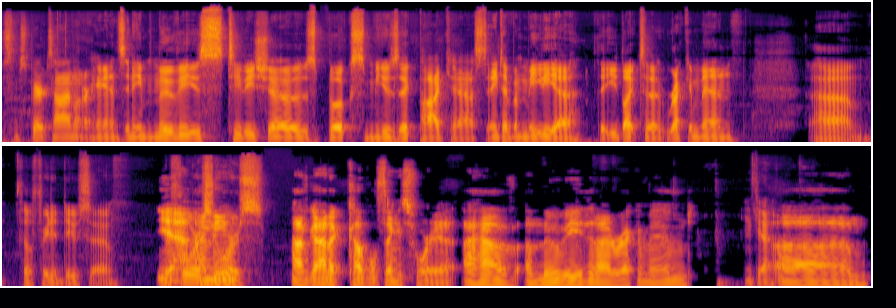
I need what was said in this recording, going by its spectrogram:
some spare time on our hands. Any movies, TV shows, books, music, podcasts, any type of media that you'd like to recommend, um, feel free to do so. the floor is I mean, yours. I've got a couple things for you. I have a movie that I'd recommend. Okay. Um,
